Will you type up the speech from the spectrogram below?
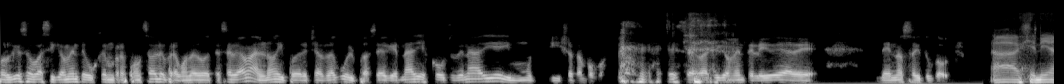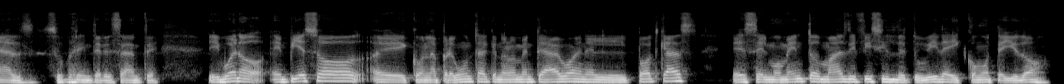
porque eso básicamente buscar un responsable para cuando algo te salga mal, ¿no? Y poder echar la culpa. O sea que nadie es coach de nadie y, y yo tampoco. Esa es básicamente la idea de, de no soy tu coach. Ah, genial, súper interesante. Y bueno, empiezo eh, con la pregunta que normalmente hago en el podcast. ¿Es el momento más difícil de tu vida y cómo te ayudó?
